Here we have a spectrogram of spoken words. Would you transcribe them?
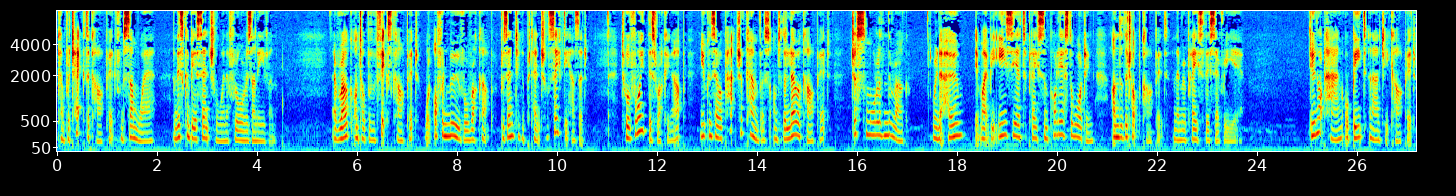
can protect a carpet from some wear, and this can be essential when a floor is uneven. A rug on top of a fixed carpet will often move or ruck up, presenting a potential safety hazard. To avoid this rucking up, you can sew a patch of canvas onto the lower carpet, just smaller than the rug. When at home, it might be easier to place some polyester wadding under the top carpet and then replace this every year. Do not hang or beat an antique carpet,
